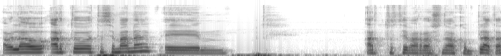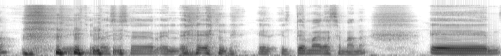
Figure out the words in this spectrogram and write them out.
hablado harto esta semana. hartos temas relacionados con plata, eh, que parece ser el, el- el- el tema de la semana. Eh,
